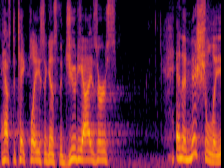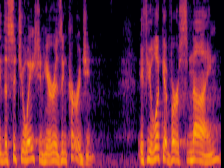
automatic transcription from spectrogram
has to take place against the Judaizers. And initially, the situation here is encouraging. If you look at verse 9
